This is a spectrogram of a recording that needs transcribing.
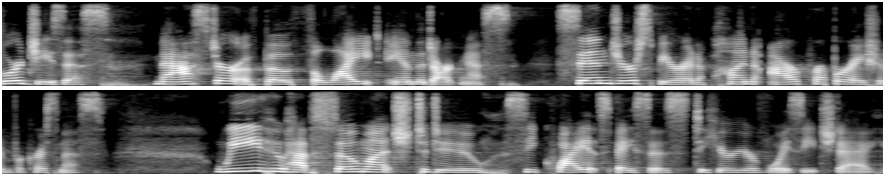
Lord Jesus, master of both the light and the darkness, send your spirit upon our preparation for Christmas. We who have so much to do seek quiet spaces to hear your voice each day.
